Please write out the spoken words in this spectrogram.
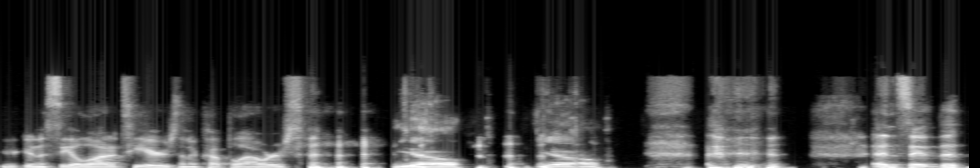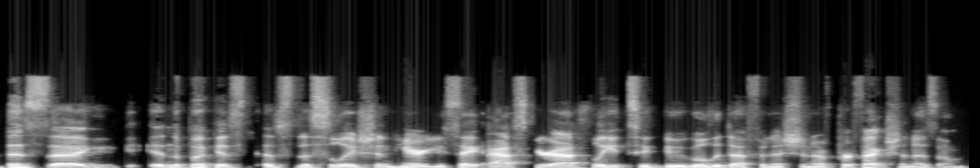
you're gonna see a lot of tears in a couple hours Yeah. Yeah. and so that this uh in the book is is the solution here you say ask your athlete to google the definition of perfectionism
